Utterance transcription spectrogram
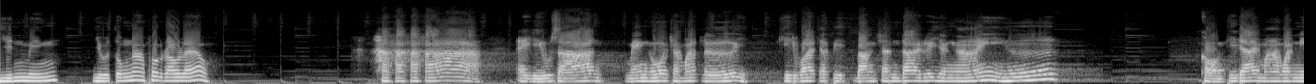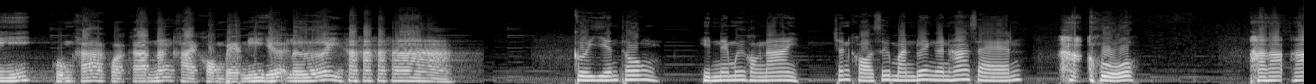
หยินหมิงอยู่ตรงหน้าพวกเราแล้ว ฮ่าฮ่าฮ่าฮ่าไอหลิวซาน แมงโง่ชะมัดเลย คิดว่าจะปิดบังฉันได้หรือยังไงเฮ้อ ของที่ได้มาวันนี้คุ้มค่ากว่าการนั่งขายของแบบนี้เยอะเลยฮ่าฮ่าฮ่าฮ่าเคยเย็นทง หินในมือของนาย ฉันขอซื้อมันด้วยเงินห้าแสนฮะโอ้โหฮ่าฮ่าฮ่า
